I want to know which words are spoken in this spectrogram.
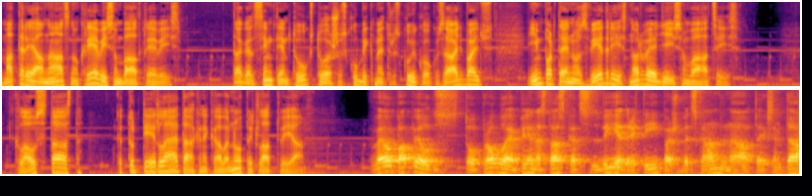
materiāli nāca no Krievijas un Baltkrievijas. Tagad simtiem tūkstošus kubikmetrus kujkoku zāģbaļus importē no Zviedrijas, Norvēģijas un Vācijas. Klauss stāsta, ka tur tie ir lētāki nekā var nopirkt Latvijā. Vēl papildus to problēmu pienes tas, ka Zviedri tīpaši, bet Skandināvi, teiksim tā,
